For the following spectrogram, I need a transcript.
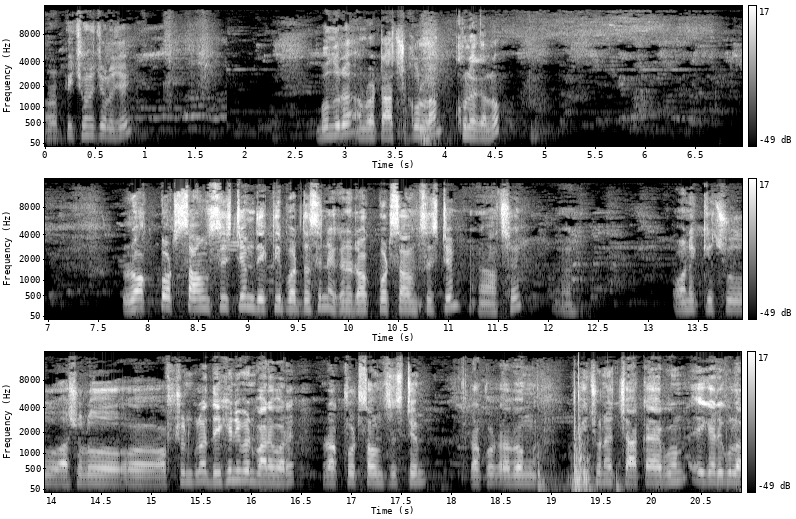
আমরা পিছনে চলে যাই। বন্ধুরা, আমরা টাচ করলাম, খুলে গেল। রকপট সাউন্ড সিস্টেম দেখতেই পারতেছেন, এখানে রকপট সাউন্ড সিস্টেম আছে। অনেক কিছু আসলে অপশনগুলো দেখে নেবেন বারে বারে। রকপট সাউন্ড সিস্টেম রকপট এবং পিছনের চাকা এবং এই গাড়িগুলো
